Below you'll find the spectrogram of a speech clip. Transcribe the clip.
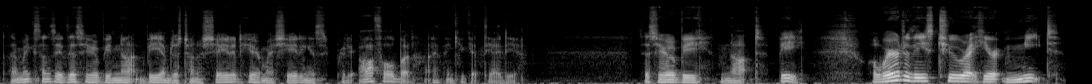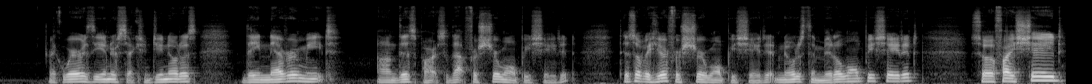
Does that make sense? If this here would be not B, I'm just trying to shade it here. My shading is pretty awful, but I think you get the idea. This here would be not B. Well, where do these two right here meet? Like where is the intersection? Do you notice they never meet on this part, so that for sure won't be shaded. This over here for sure won't be shaded. Notice the middle won't be shaded. So if I shade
